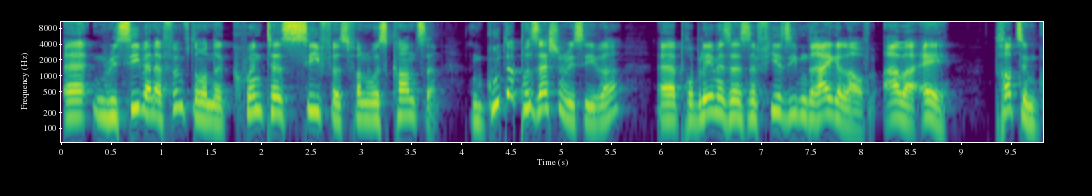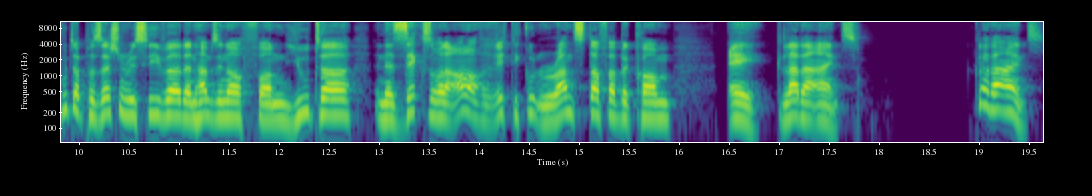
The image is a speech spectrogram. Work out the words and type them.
äh, einen Receiver in der fünften Runde, Quintus Cephas von Wisconsin. Ein guter Possession-Receiver. Äh, Problem ist, er ist eine 4-7-3 gelaufen. Aber ey, trotzdem, guter Possession-Receiver. Dann haben sie noch von Utah in der sechsten Runde auch noch einen richtig guten Run-Stuffer bekommen. Ey, glatter 1. Glatter 1.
